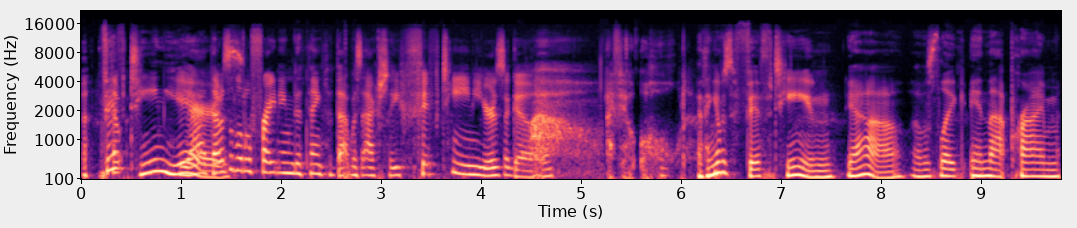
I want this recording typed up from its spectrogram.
15 years. Yeah, that was a little frightening to think that that was actually 15 years ago. Wow. I feel old. I think it was 15. Yeah. I was like in that prime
